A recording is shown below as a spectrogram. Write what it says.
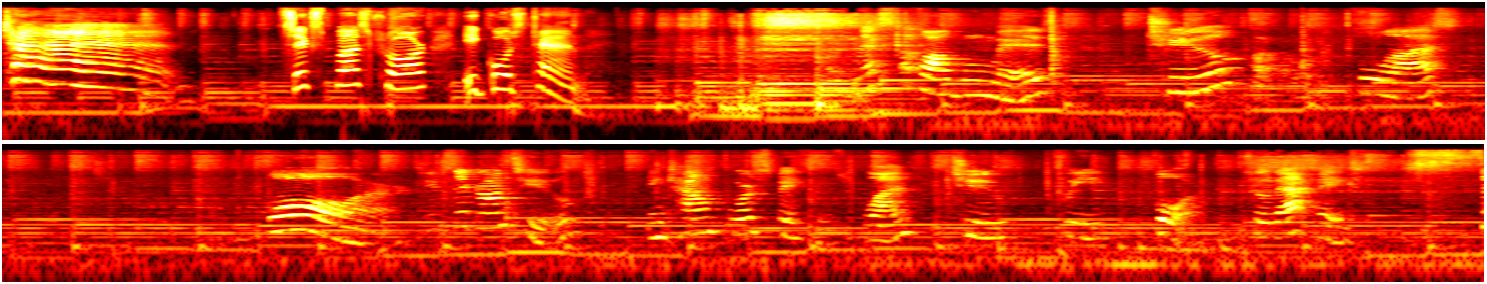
10. 6 plus 4 equals 10. Next problem 1, 2, 3, 4. So that makes 6.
